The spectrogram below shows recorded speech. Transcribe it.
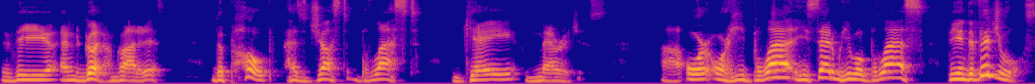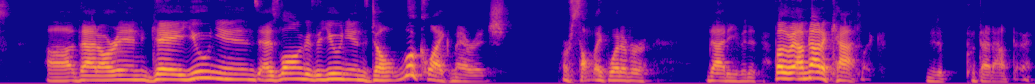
The and good, I'm glad it is. The Pope has just blessed gay marriages, uh, or or he ble- he said he will bless the individuals uh, that are in gay unions as long as the unions don't look like marriage, or something like whatever that even is. By the way, I'm not a Catholic. I need to put that out there.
